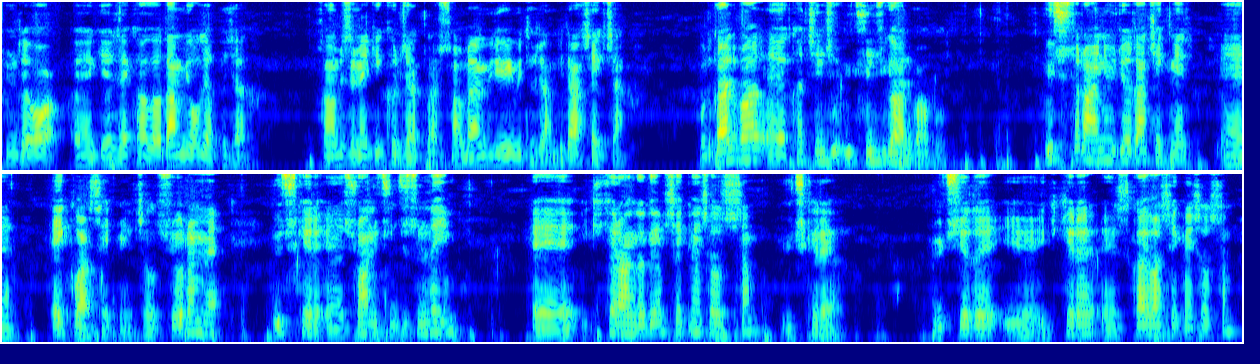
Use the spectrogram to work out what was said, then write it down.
Şimdi o e, gerizekalı adam yol yapacak. Sonra bizim eki kıracaklar. Sonra ben videoyu bitireceğim. Bir daha çekeceğim. Bu galiba e, kaçıncı? Üçüncü galiba bu. Üç tur aynı videodan çekmeye e, ek var çekmeye çalışıyorum ve üç kere e, şu an üçüncüsündeyim. E, iki kere Hunger Games çekmeye çalıştım. Üç kere. Üç ya da e, iki kere e, Skywars çekmeye çalıştım.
